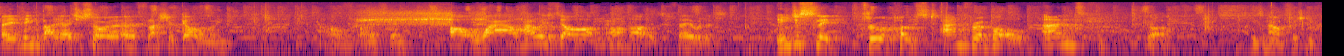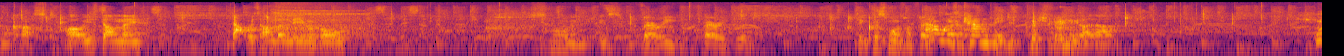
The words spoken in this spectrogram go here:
I didn't think about it. I just saw a, a flash of goal and. Oh, him. Oh wow! How is our, our heart has failed us? He just slid through a post And for a bottle. and God, he's now officially concussed. Oh, he's done me. That was unbelievable. Smalling is very, very good. I think Chris Smalling's my favourite How is player. Kante just push through me like that? No!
